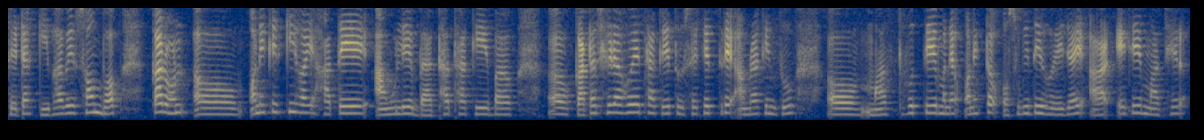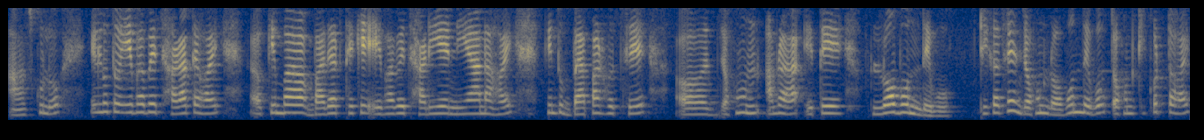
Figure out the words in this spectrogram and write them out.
সেটা কীভাবে সম্ভব? কারণ অনেকের কি হয়, হাতে আঙুলে ব্যথা থাকে বা কাটাছেঁড়া হয়ে থাকে, তো সেক্ষেত্রে আমরা কিন্তু মাছ ধরতে মানে অনেকটা অসুবিধে হয়ে যায়। আর এই যে মাছের আঁশগুলো এগুলো তো এভাবে ছাড়াতে হয় কিংবা বাজার থেকে এভাবে ছাড়িয়ে নিয়ে আনা হয়। কিন্তু ব্যাপার হচ্ছে যখন আমরা এতে লবণ দেব, ঠিক আছে? যখন লবণ দেব, তখন কি করতে হয়?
